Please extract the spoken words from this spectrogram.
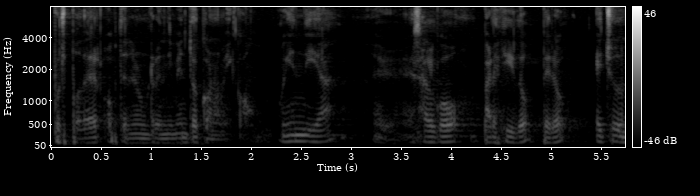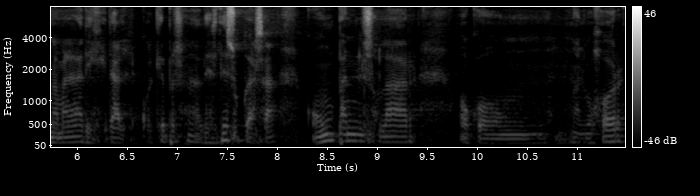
pues poder obtener un rendimiento económico. Hoy en día eh, es algo parecido, pero hecho de una manera digital. Cualquier persona desde su casa, con un panel solar o con, a lo mejor,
